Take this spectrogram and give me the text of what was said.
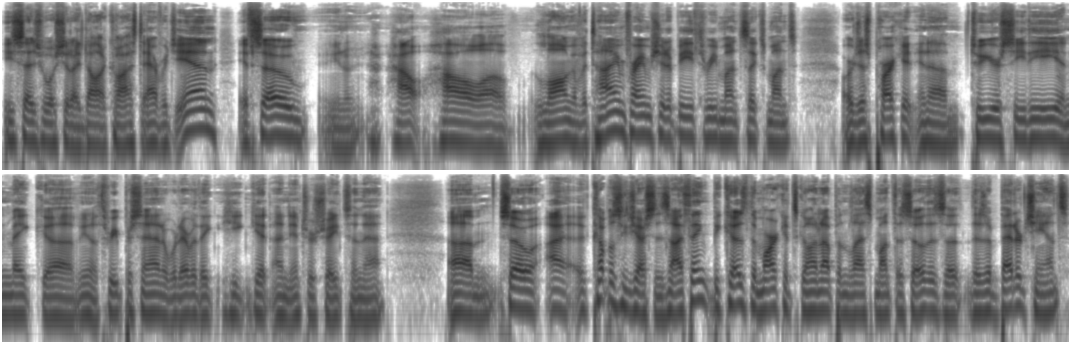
He says, "Well, should I dollar cost average in? If so, you know how how uh, long of a time frame should it be? Three months, six months, or just park it in a two year CD and make uh, you know three percent or whatever they he get on interest rates and that." Um, so I, a couple of suggestions. I think because the market's gone up in the last month or so, there's a there's a better chance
